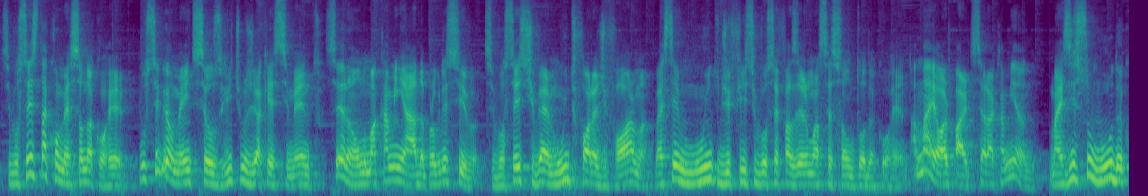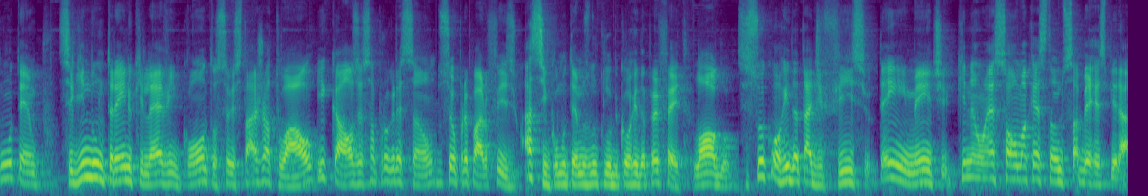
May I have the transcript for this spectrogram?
Se você está começando a correr, possivelmente seus ritmos de aquecimento serão numa caminhada progressiva. Se você estiver muito fora de forma, vai ser muito difícil você fazer uma sessão toda correndo. A maior parte será caminhando. Mas isso muda com o tempo, seguindo um treino que leve em conta o seu estágio atual e cause essa progressão do seu preparo físico, assim como temos no Clube Corrida Perfeita. Logo, se sua corrida está difícil, tenha em mente que não é só uma questão de saber respirar,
